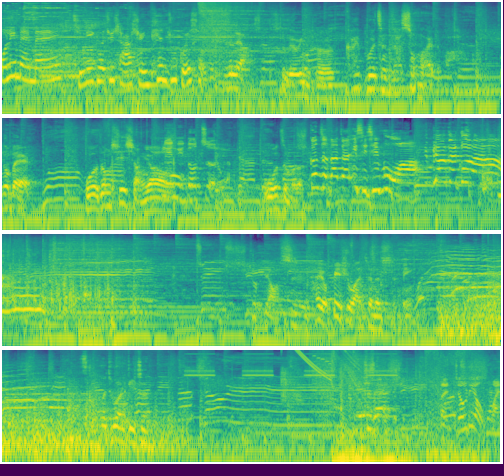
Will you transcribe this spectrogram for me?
魔力妹妹请立刻去查询天竺鬼手的资料。这刘颖和该不会真是他送来的吧？诺贝尔。我有东西想要。连你都这样。我怎么了？跟着大家一起欺负我啊？你不要再过来了就表示他有必须完成的使命。怎么会突然地震？是谁本周六晚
